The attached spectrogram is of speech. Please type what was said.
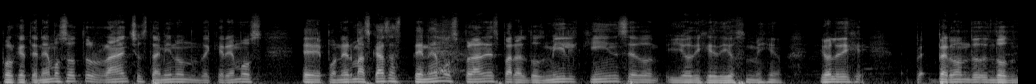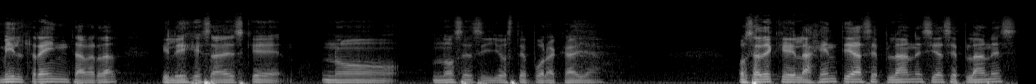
porque tenemos otros ranchos también donde queremos eh, poner más casas. Tenemos planes para el 2015 y yo dije, Dios mío, yo le dije, perdón, 2030, ¿verdad? Y le dije, ¿sabes qué? No, no sé si yo esté por acá ya. O sea, de que la gente hace planes y hace planes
